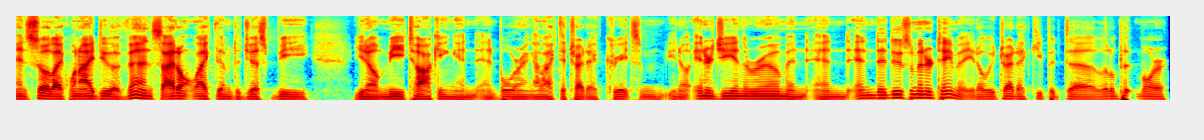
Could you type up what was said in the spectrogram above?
And so, like when I do events, I don't like them to just be you know me talking and, and boring. I like to try to create some you know energy in the room and and and to do some entertainment. You know, we try to keep it uh, a little bit more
